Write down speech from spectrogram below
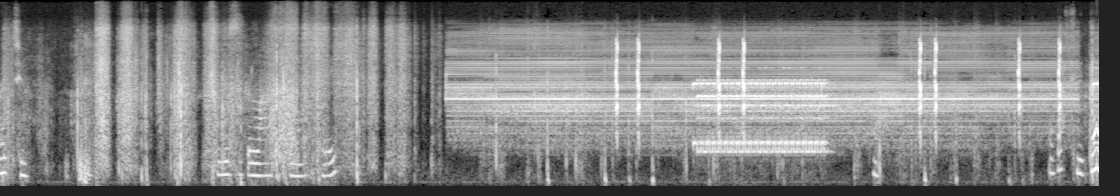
Like to. So this is the last one, okay? I've actually done that. I first life. Hello? Hello? Well,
